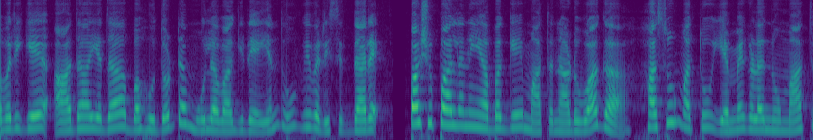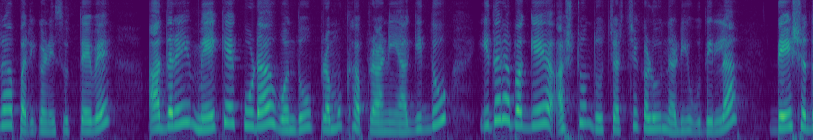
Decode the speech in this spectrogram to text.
ಅವರಿಗೆ ಆದಾಯದ ಬಹುದೊಡ್ಡ ಮೂಲವಾಗಿದೆ ಎಂದು ವಿವರಿಸಿದ್ದಾರೆ. ಪಶುಪಾಲನೆಯ ಬಗ್ಗೆ ಮಾತನಾಡುವಾಗ ಹಸು ಮತ್ತು ಎಮ್ಮೆಗಳನ್ನು ಮಾತ್ರ ಪರಿಗಣಿಸುತ್ತೇವೆ. ಆದರೆ ಮೇಕೆ ಕೂಡ ಒಂದು ಪ್ರಮುಖ ಪ್ರಾಣಿಯಾಗಿದ್ದು, ಇದರ ಬಗ್ಗೆ ಅಷ್ಟೊಂದು ಚರ್ಚೆಗಳು ನಡೆಯುವುದಿಲ್ಲ. ದೇಶದ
